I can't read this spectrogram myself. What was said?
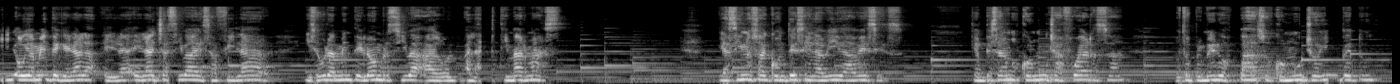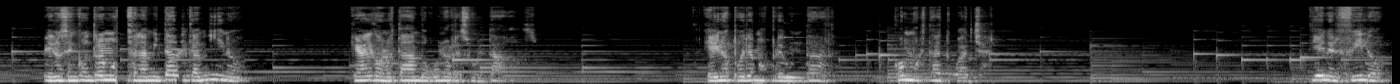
Y obviamente que el, hacha se iba a desafilar y seguramente el hombre se iba a, a lastimar más. Y así nos acontece en la vida a veces, que empezamos con mucha fuerza, nuestros primeros pasos con mucho ímpetu, pero nos encontramos a la mitad del camino, que algo no está dando buenos resultados. Y ahí nos podríamos preguntar, ¿cómo está tu hacha? ¿Tiene el filo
